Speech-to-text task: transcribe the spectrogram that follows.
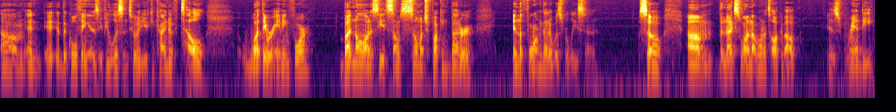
um, and it, the cool thing is, if you listen to it, you can kind of tell what they were aiming for. But in all honesty, it sounds so much fucking better in the form that it was released in. So, um, the next one I want to talk about is Randy.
